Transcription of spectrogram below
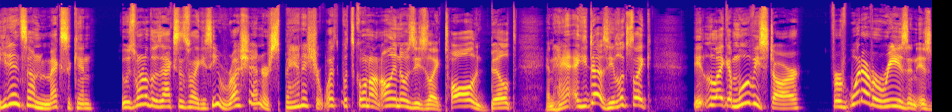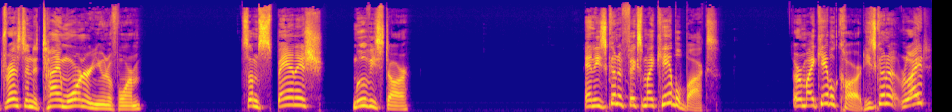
he didn't sound Mexican. It was one of those accents like, is he Russian or Spanish or what, what's going on? All I know is he's like tall and built and he does. He looks like like a movie star for whatever reason is dressed in a Time Warner uniform. Some Spanish movie star. And he's going to fix my cable box or my cable card. He's going to, right?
